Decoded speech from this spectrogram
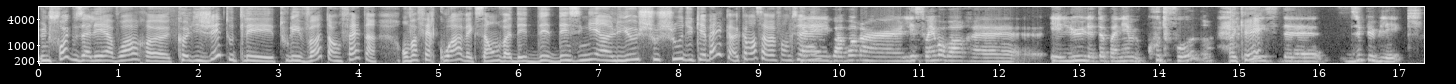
Une fois que vous allez avoir euh, colligé toutes les tous les votes, en fait, on va faire quoi avec ça? On va désigner un lieu chouchou du Québec? Comment ça va fonctionner? Ben, Il va avoir un, les citoyens vont avoir élu le toponyme coup de foudre. Ok. De, du public.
